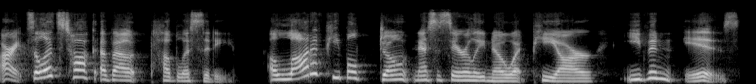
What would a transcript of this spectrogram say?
All right, so let's talk about publicity. A lot of people don't necessarily know what PR even is.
